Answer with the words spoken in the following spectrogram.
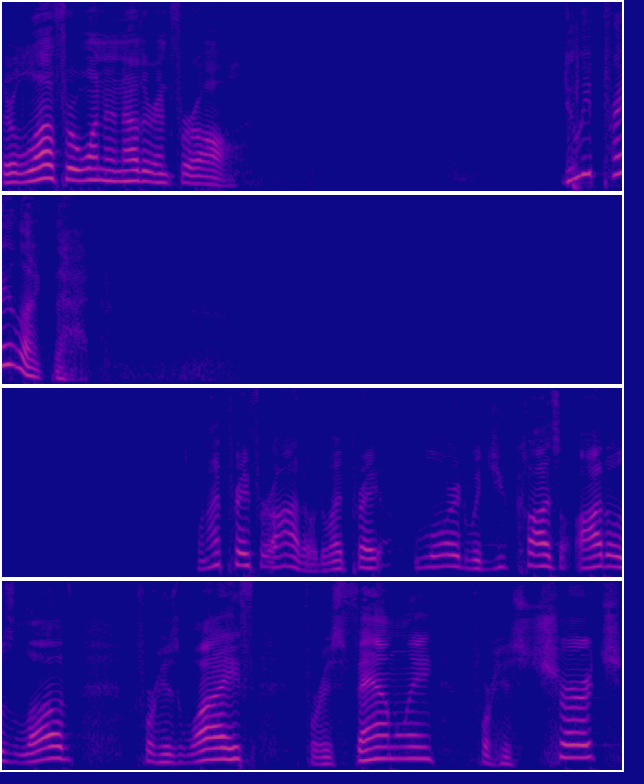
Their love for one another and for all. Do we pray like that? When i pray for otto do i pray lord would you cause otto's love for his wife for his family for his church,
